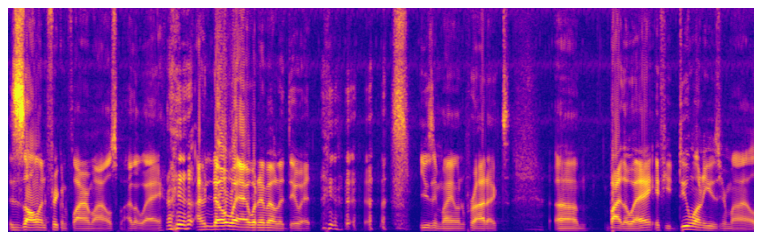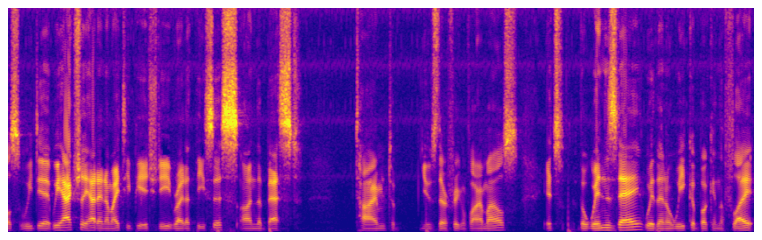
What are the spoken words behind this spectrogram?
This is all in frequent flyer miles, by the way. I have no way I would have been able to do it using my own product. Um, by the way, if you do want to use your miles, we did. We actually had an MIT PhD write a thesis on the best time to use their frequent flyer miles. It's the Wednesday within a week of booking the flight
